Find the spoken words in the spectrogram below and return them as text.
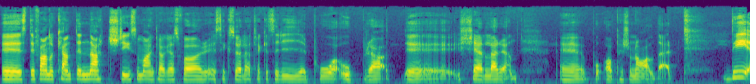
eh, Stefano Cantenacci som anklagas för eh, sexuella trakasserier på Operakällaren eh, källaren, eh, på, av personal där. Det,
